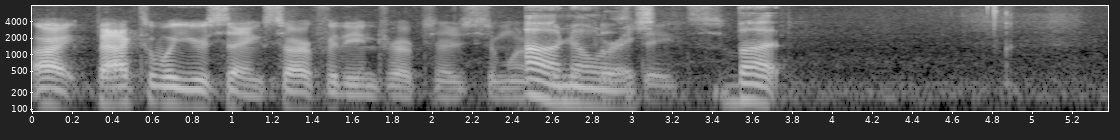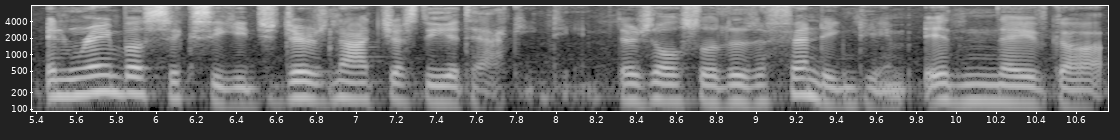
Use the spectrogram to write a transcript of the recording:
all right, back to what you were saying. Sorry for the interruption. I just didn't want to Oh, no worries. dates. But in Rainbow Six Siege, there's not just the attacking team. There's also the defending team, and they've got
